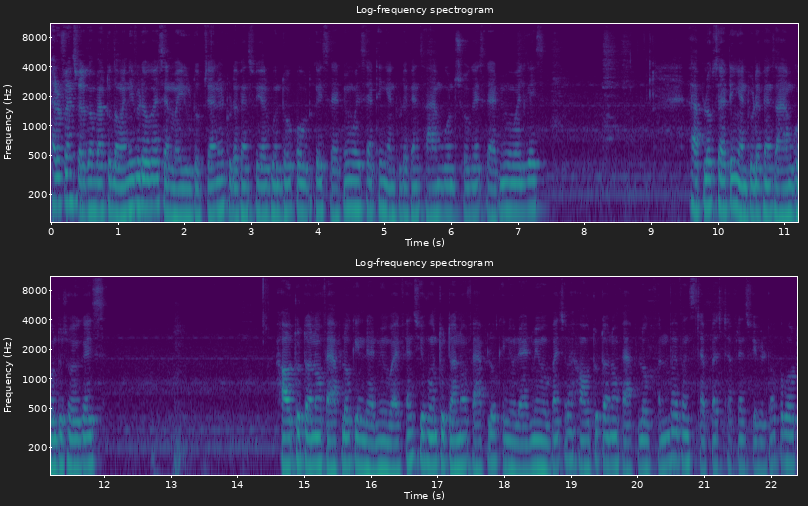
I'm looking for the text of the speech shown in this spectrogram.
hello friends welcome back to the money video guys and my youtube channel today friends we are going to talk about guys redmi mobile setting and today friends i am going to show guys redmi mobile guys app lock setting and today friends i am going to show you guys how to turn off app lock in redmi mobile friends you want to turn off app lock in your redmi mobile so how to turn off app lock one by one step by step friends we will talk about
